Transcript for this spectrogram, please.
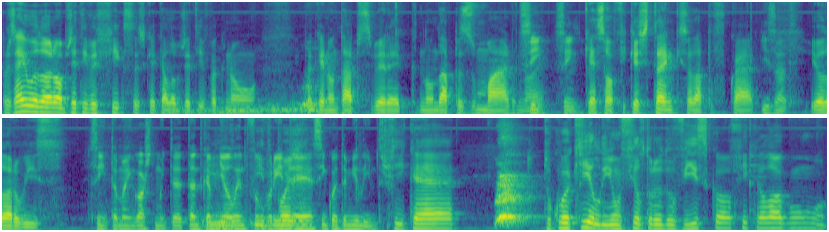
Para já eu adoro objetivas fixas, que é aquela objetiva que não, para quem não está a perceber, é que não dá para zoomar, não Sim, é? sim, Que é só fica estanque e só dá para focar. exato. Eu adoro isso. Sim, também gosto muito. Tanto que a E minha de- lente e favorita é 50mm. Fica. Tu com aquilo e um filtro do Visco fica logo um.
